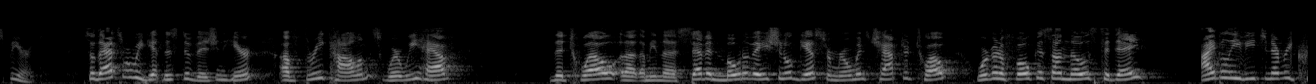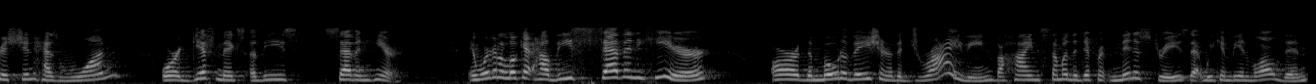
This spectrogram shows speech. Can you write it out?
Spirit. So that's where we get this division here of three columns where we have the 12 uh, I mean the seven motivational gifts from Romans chapter 12. We're going to focus on those today. I believe each and every Christian has one or a gift mix of these seven here. And we're going to look at how these seven here are the motivation or the driving behind some of the different ministries that we can be involved in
